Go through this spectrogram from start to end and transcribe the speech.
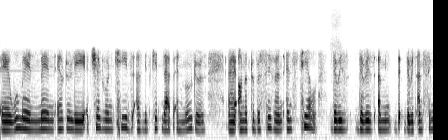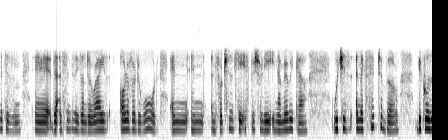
Uh, women, men, elderly, uh, children, kids has been kidnapped and murdered uh, on October 7. And still, there is there is I mean th- there is anti-Semitism. Uh, the anti-Semitism is on the rise all over the world, and and unfortunately, especially in America, which is unacceptable because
